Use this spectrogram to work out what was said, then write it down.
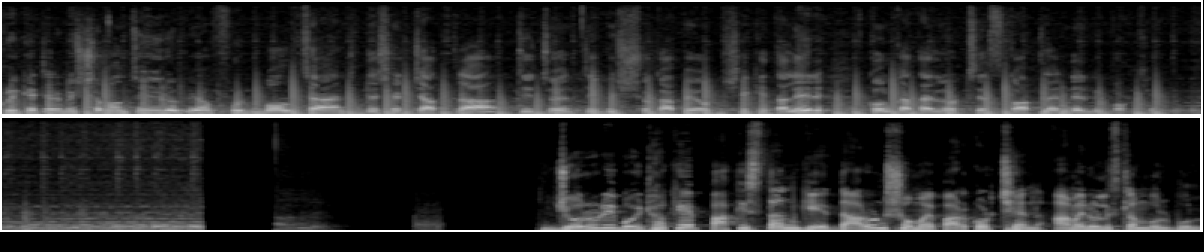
ক্রিকেটের বিশ্বমঞ্চে ইউরোপীয় ফুটবল চায়ান্ট দেশের যাত্রা। টি টোয়েন্টি বিশ্বকাপে অভিষেক ইতালির, কলকাতায় লড়ছে স্কটল্যান্ডের বিপক্ষে। জরুরি বৈঠকে পাকিস্তান গিয়ে দারুণ সময় পার করছেন আমিরুল ইসলাম বুলবুল।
